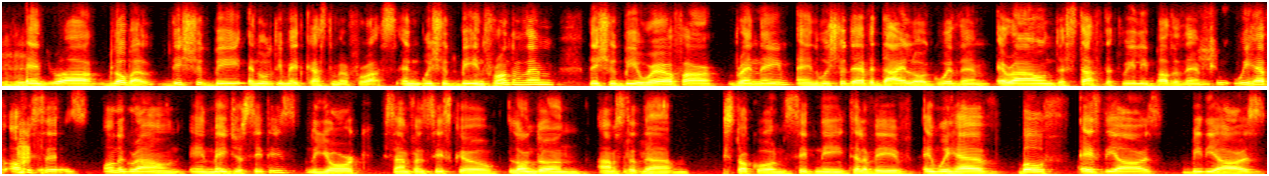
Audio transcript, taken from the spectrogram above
mm-hmm. and you are global, this should be an ultimate customer for us. And we should be in front of them. They should be aware of our brand name, and we should have a dialogue with them around the stuff that really bother them. We have offices on the ground in major cities New York, San Francisco, London, Amsterdam, mm-hmm. Stockholm, Sydney, Tel Aviv, and we have both SDRs, BDRs,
